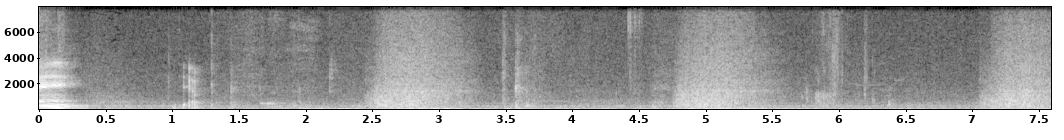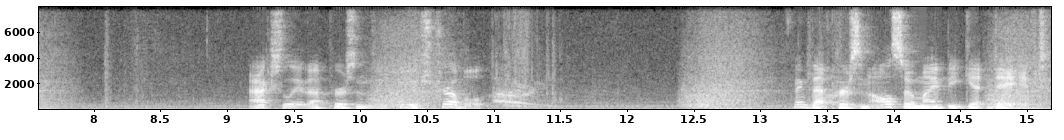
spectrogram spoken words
Bang. Yep. Actually, that person's in huge trouble. I think that person also might be get daved.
